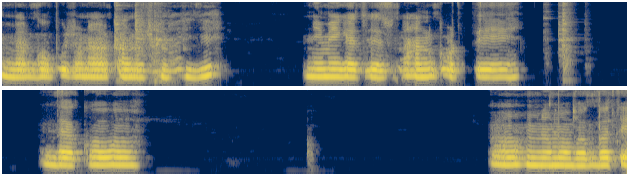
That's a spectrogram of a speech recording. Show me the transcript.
এবার গপু সোনা আর কানু সোনা এই যে নেমে গেছে, স্নান করতে। দেখো। ওম নমো ভগবতে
